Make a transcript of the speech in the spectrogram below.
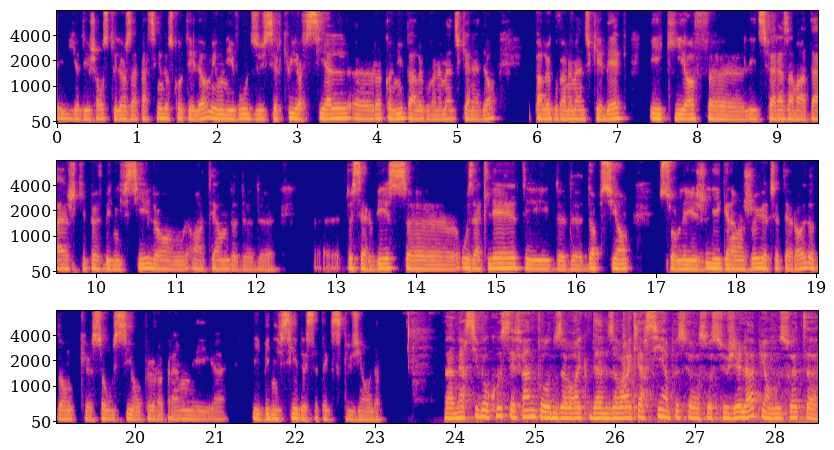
il y a des choses qui leur appartiennent de ce côté-là, mais au niveau du circuit officiel reconnu par le gouvernement du Canada, par le gouvernement du Québec et qui offre les différents avantages qui peuvent bénéficier là, en, termes de, de de services euh, aux athlètes et d'options de, sur les, les, grands jeux, etc. Donc, ça aussi, on peut reprendre et, euh, et bénéficier de cette exclusion-là. Ben, merci beaucoup Stéphane pour nous avoir, nous avoir éclairci un peu sur ce sujet-là. Puis on vous souhaite euh,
